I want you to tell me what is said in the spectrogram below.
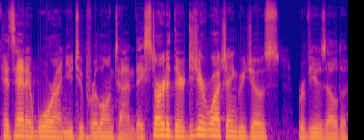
has had a war on YouTube for a long time. They started there. Did you ever watch Angry Joe's review of Zelda?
